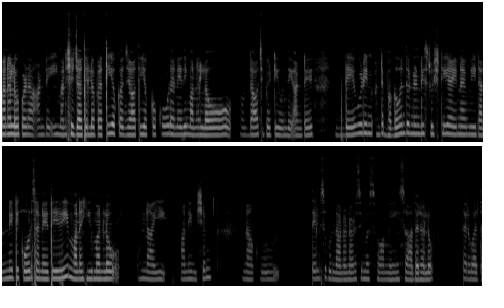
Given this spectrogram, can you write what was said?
మన లోపల అంటే ఈ మనిషి జాతిలో ప్రతి ఒక్క జాతి యొక్క కోడ్ అనేది మనలో దాచిపెట్టి ఉంది. అంటే దేవుడి అంటే భగవంతుడి నుండి సృష్టి అయిన వీటన్నిటి కోడ్స్ అనేది మన హ్యూమన్లో ఉన్నాయి అనే విషయం నాకు తెలుసుకున్నాను నరసింహస్వామి సాధనలో. తర్వాత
